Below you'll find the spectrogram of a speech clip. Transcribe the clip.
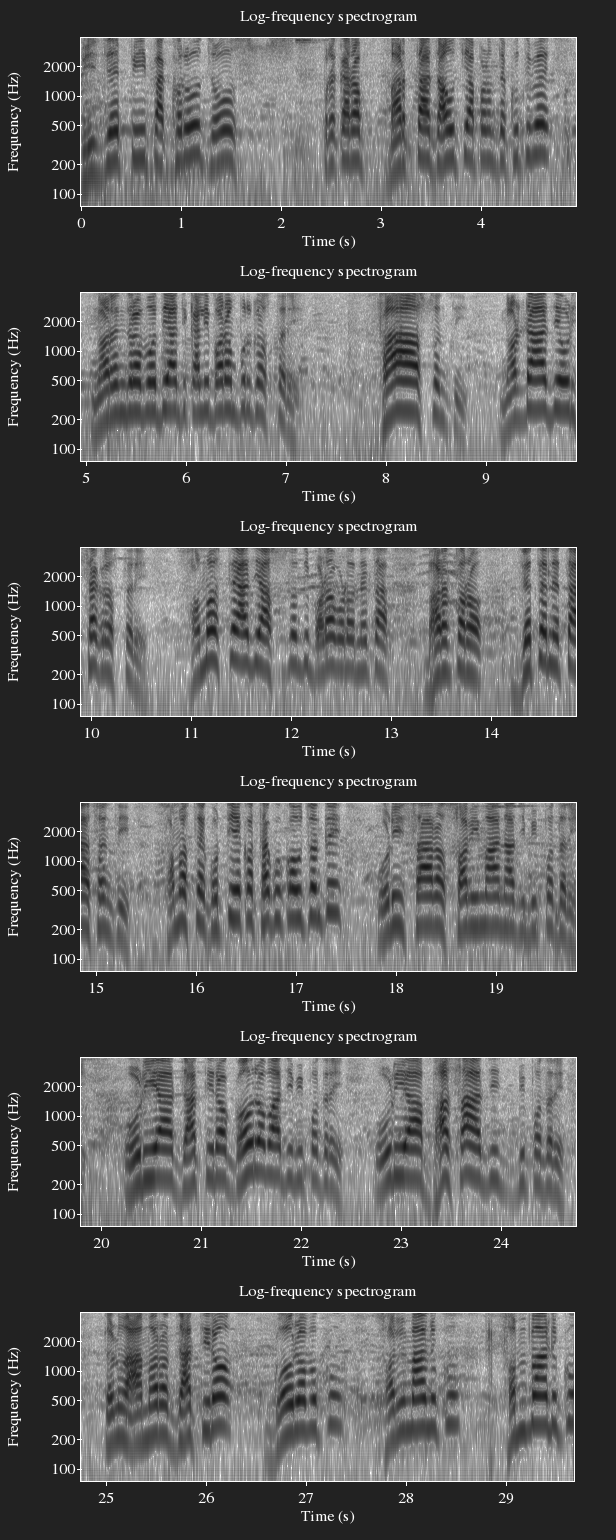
ବିଜେପି ପାଖରୁ ଯେଉଁ ପ୍ରକାର ବାର୍ତ୍ତା ଯାଉଛି ଆପଣ ଦେଖୁଥିବେ ନରେନ୍ଦ୍ର ମୋଦି ଆଜି କାଲି ବ୍ରହ୍ମପୁର ଗସ୍ତରେ ଶାହା ଆସୁଛନ୍ତି ନଡ୍ଡା ଆଜି ଓଡ଼ିଶା ଗସ୍ତରେ ସମସ୍ତେ ଆଜି ଆସୁଛନ୍ତି ବଡ଼ ବଡ଼ ନେତା ଭାରତର ଯେତେ ନେତା ଅଛନ୍ତି ସମସ୍ତେ ଗୋଟିଏ କଥାକୁ କହୁଛନ୍ତି ଓଡ଼ିଶାର ସ୍ୱାଭିମାନ ଆଜି ବିପଦରେ ଓଡ଼ିଆ ଜାତିର ଗୌରବ ଆଜି ବିପଦରେ ଓଡ଼ିଆ ଭାଷା ଆଜି ବିପଦରେ ତେଣୁ ଆମର ଜାତିର ଗୌରବକୁ ସ୍ୱାଭିମାନକୁ ସମ୍ମାନକୁ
